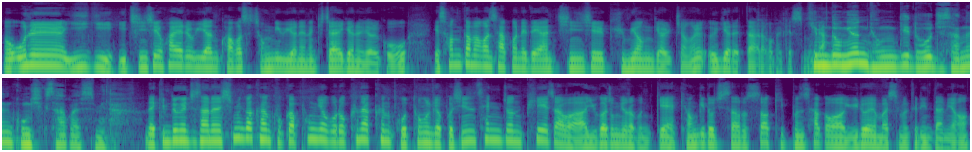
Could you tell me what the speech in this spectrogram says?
어, 오늘 2기 이 진실 화해를 위한 과거사 정리위원회는 기자회견을 열고 선감학원 사건에 대한 진실 규명 결정을 의결했다라고 밝혔습니다. 김동연 경기도지사는 공식 사과했습니다. 네, 김동연 지사는 심각한 국가 폭력으로 크나큰 고통을 겪으신 생존 피해자와 유가족 여러분께 경기도지사로서 깊은 사과와 위로의 말씀을 드린다며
